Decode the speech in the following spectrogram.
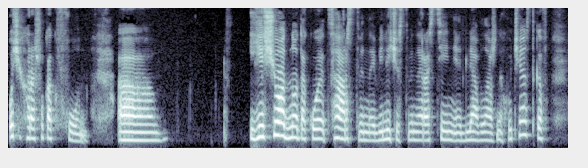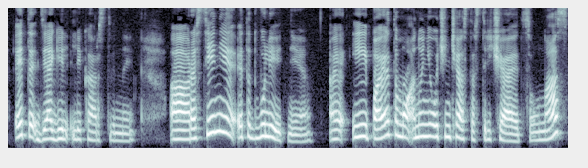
очень хорошо как фон. А, еще одно такое царственное, величественное растение для влажных участков – это дягель лекарственный. А растение это двулетнее, э, и поэтому оно не очень часто встречается у нас.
